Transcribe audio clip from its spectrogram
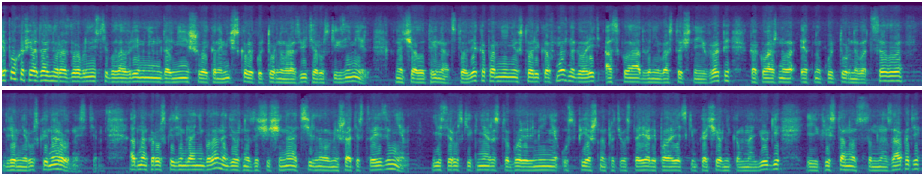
Эпоха феодальной раздробленности была временем дальнейшего экономического и культурного развития русских земель. К началу XIII века, по мнению историков, можно говорить о складывании в Восточной Европе как важного этнокультурного целого древнерусской народности. Однако русская земля не была надежно защищена от сильного вмешательства извне. Если русские княжества более или менее успешно противостояли половецким кочевникам на юге и крестоносцам на западе,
